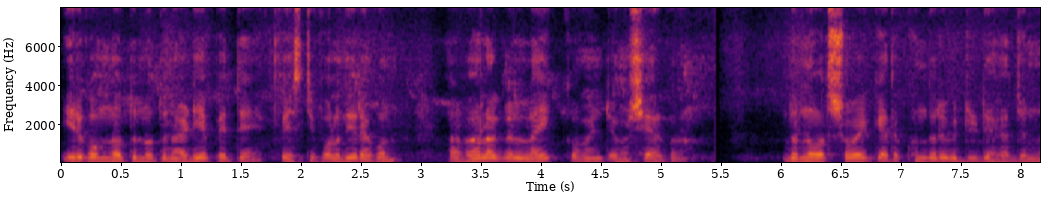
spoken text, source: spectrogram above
এরকম নতুন নতুন আইডিয়া পেতে পেজটি ফলো দিয়ে রাখুন। আর ভালো লাগলে লাইক কমেন্ট এবং শেয়ার করুন। ধন্যবাদ সবাইকে এতক্ষণ ধরে ভিডিওটি দেখার জন্য।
